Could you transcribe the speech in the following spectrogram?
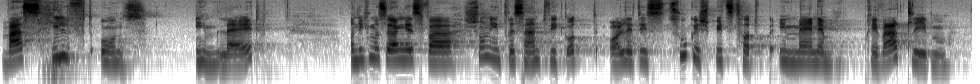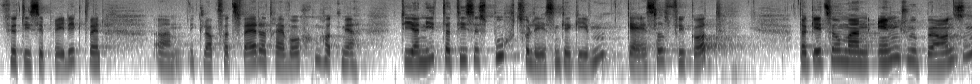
Was hilft uns im Leid? Und ich muss sagen, es war schon interessant, wie Gott alle das zugespitzt hat in meinem Privatleben für diese Predigt, weil ähm, ich glaube, vor zwei oder drei Wochen hat mir die Anita dieses Buch zu lesen gegeben, Geisel für Gott. Da geht es um einen Andrew Burnson.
